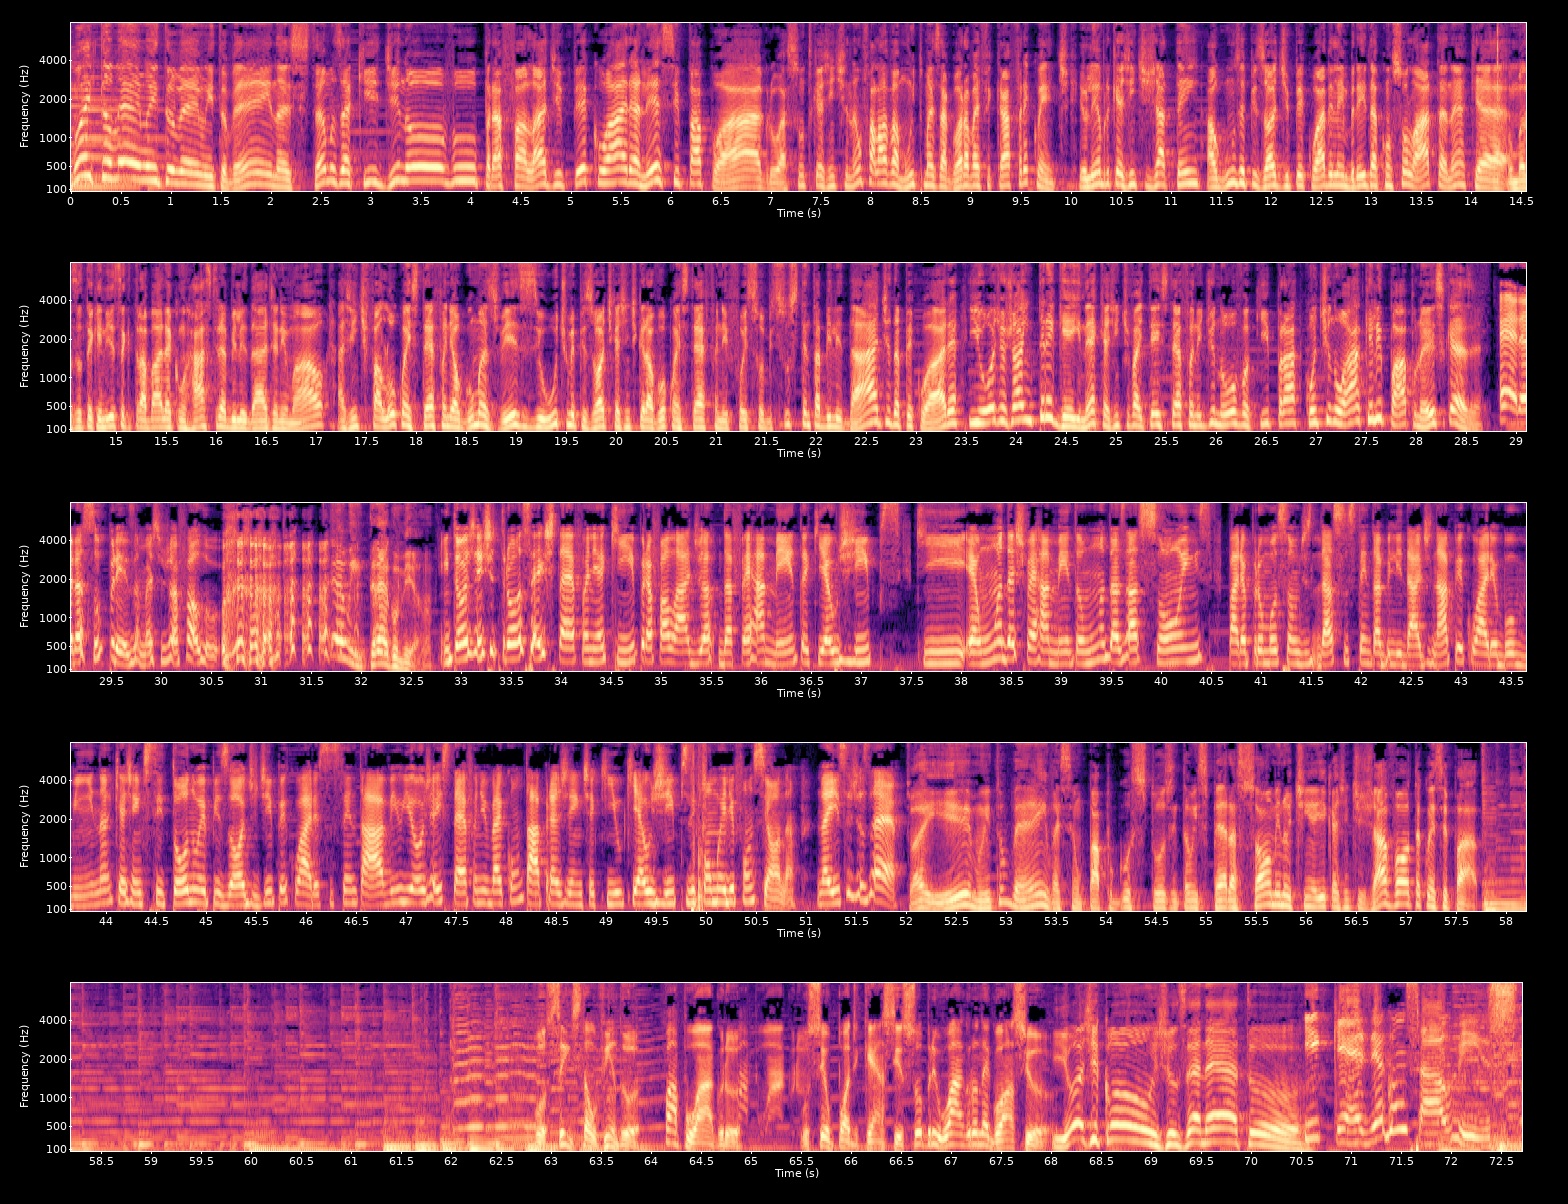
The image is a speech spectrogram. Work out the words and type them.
Muito bem, muito bem, muito bem. Nós estamos aqui de novo para falar de pecuária nesse Papo Agro, assunto que a gente não falava muito, mas agora vai ficar frequente. Eu lembro que a gente já tem alguns episódios de pecuária e lembrei da Consolata, né, que é uma zootecnista que trabalha com rastreabilidade animal. A gente falou com a Stephanie algumas vezes e o último episódio que a gente gravou com a Stephanie foi sobre sustentabilidade da pecuária e hoje eu já entreguei, né, que a gente vai ter a Stephanie de novo aqui para continuar aquele papo, não é isso, Kézia? Era, era surpresa, mas tu já falou. Eu entrego mesmo. Então a gente trouxe a Stephanie aqui para falar de, da ferramenta que é o GIPS, que é uma das ferramentas, uma das ações para a promoção de, da sustentabilidade na pecuária bovina, que a gente citou no episódio de pecuária sustentável, e hoje a Stephanie vai contar pra gente aqui o que é o GIPS e como ele funciona. Não é isso, José? Isso aí, muito bem. Vai ser um papo gostoso, então espera só um minutinho aí que a gente já volta com esse papo. Você está ouvindo Papo Agro, o seu podcast sobre o agronegócio. E hoje com José Neto e Késia Gonçalves.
